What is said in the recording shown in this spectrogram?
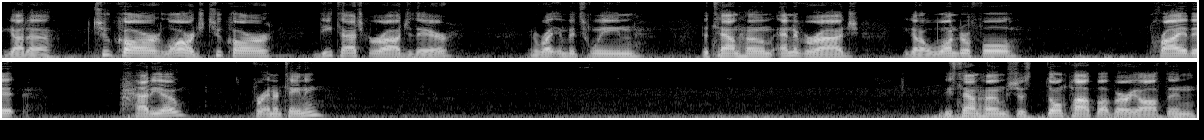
You got a two car, large two car detached garage there. And right in between the townhome and the garage, you got a wonderful private patio for entertaining. These townhomes just don't pop up very often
